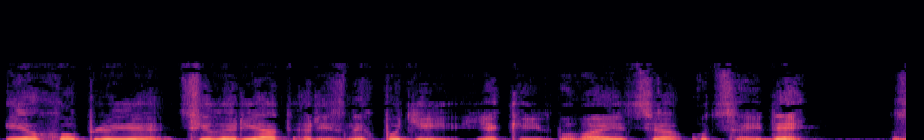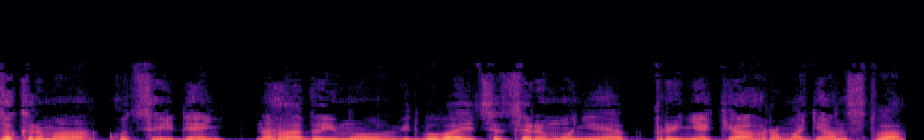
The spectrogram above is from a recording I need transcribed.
і охоплює цілий ряд різних подій, які відбуваються у цей день. Зокрема, у цей день нагадуємо, відбувається церемонія прийняття громадянства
